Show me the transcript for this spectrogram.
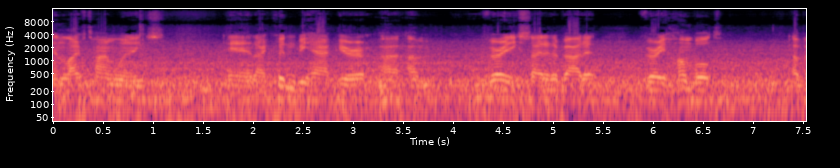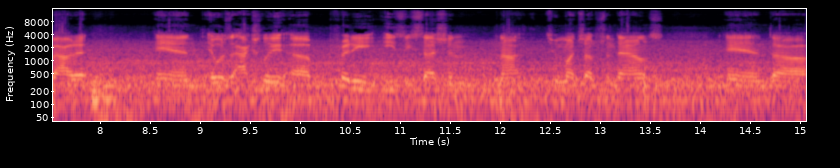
in lifetime winnings. And I couldn't be happier. Uh, I'm very excited about it, very humbled about it, and it was actually a pretty easy session, not too much ups and downs, and uh,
